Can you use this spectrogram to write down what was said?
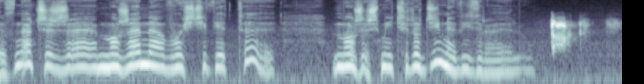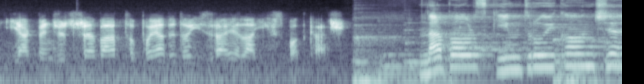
To znaczy, że możemy, a właściwie ty, możesz mieć rodzinę w Izraelu. Tak, jak będzie trzeba, to pojadę do Izraela ich spotkać. Na polskim trójkącie,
